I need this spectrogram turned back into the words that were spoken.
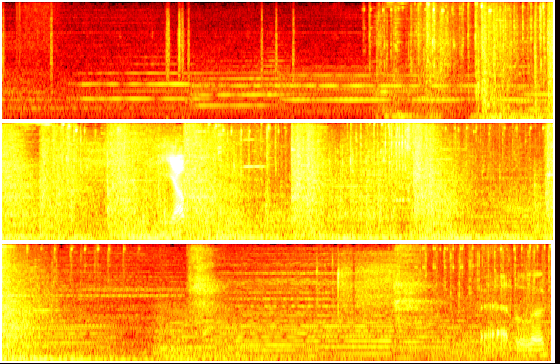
Yup.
